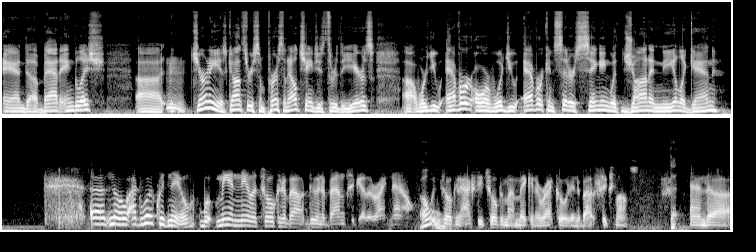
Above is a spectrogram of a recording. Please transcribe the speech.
and uh, Bad English. Uh, Journey has gone through some personnel changes through the years. Uh, were you ever, or would you ever consider singing with John and Neil again? Uh, no, I'd work with Neil. Well, me and Neil are talking about doing a band together right now. Oh. we're talking actually talking about making a record in about six months. That- and uh,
